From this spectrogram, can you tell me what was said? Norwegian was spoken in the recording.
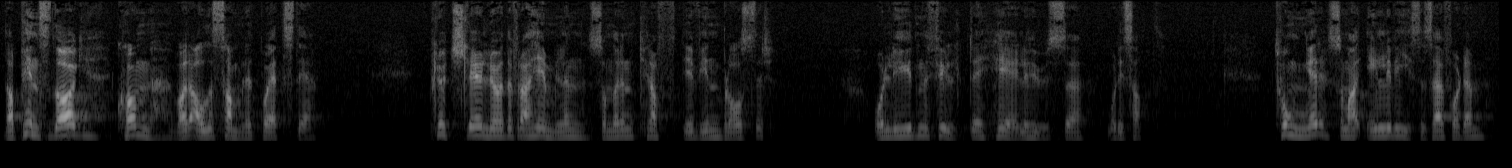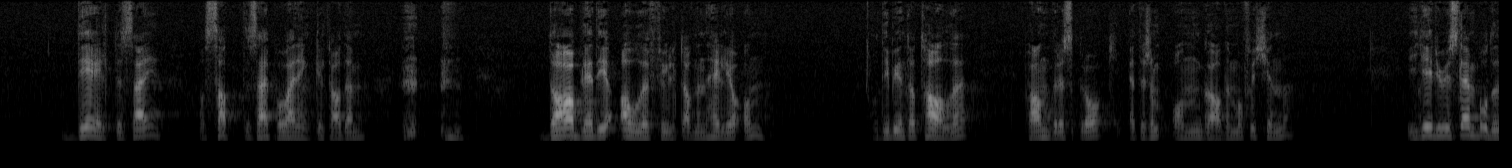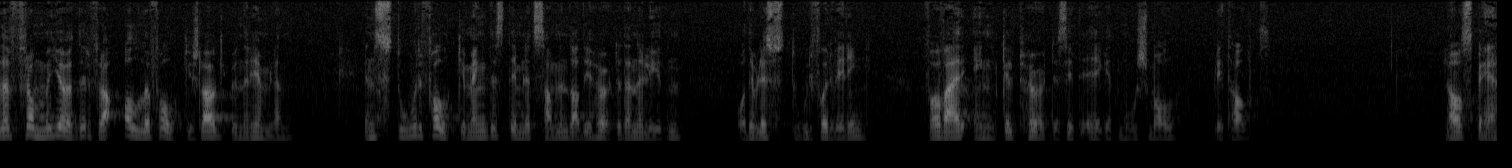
Da pinsedag kom, var alle samlet på ett sted. Plutselig lød det fra himmelen som når en kraftig vind blåser, og lyden fylte hele huset hvor de satt. Tunger som av ild viste seg for dem, delte seg og satte seg på hver enkelt av dem. Da ble de alle fylt av Den hellige ånd og de begynte å tale på andre språk ettersom Ånden ga dem å forkynne. I Jerusalem bodde det fromme jøder fra alle folkeslag under himmelen. En stor folkemengde stimlet sammen da de hørte denne lyden, og det ble stor forvirring, for hver enkelt hørte sitt eget morsmål bli talt. La oss be.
